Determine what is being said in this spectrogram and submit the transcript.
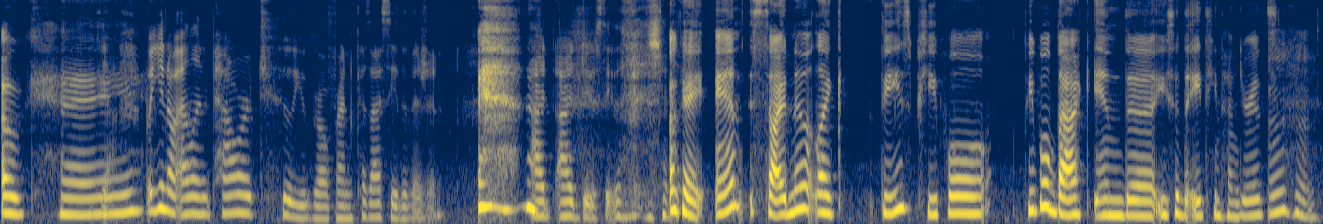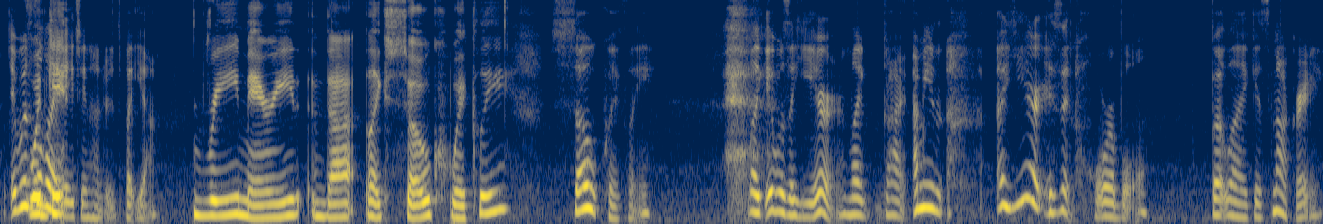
Okay. yeah. But you know, Ellen, power to you, girlfriend, because I see the vision. I, I do see the vision. Okay, and side note, like these people, people back in the you said the 1800s hmm It was the late 1800s, but yeah. remarried that like so quickly. so quickly. Like it was a year. Like guy, I mean, a year isn't horrible, but like it's not great.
